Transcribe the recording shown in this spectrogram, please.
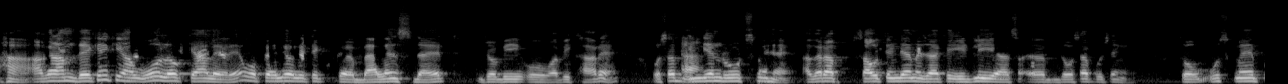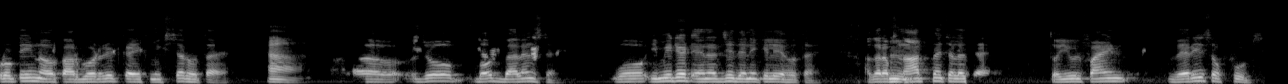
हाँ अगर हम देखें कि हाँ, वो लोग क्या ले रहे हैं वो पेलियोलिटिक बैलेंस डाइट जो भी वो अभी खा रहे हैं वो सब हाँ। इंडियन रूट्स में है। अगर आप साउथ इंडिया में जाके इडली या डोसा पूछेंगे तो उसमें प्रोटीन और कार्बोहाइड्रेट का एक मिक्सचर होता है। हाँ। जो बहुत बैलेंस्ड है। वो इमीडिएट एनर्जी देने के लिए होता है। अगर आप हम्म। नॉर्थ में चले जाए तो you will find varieties of foods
